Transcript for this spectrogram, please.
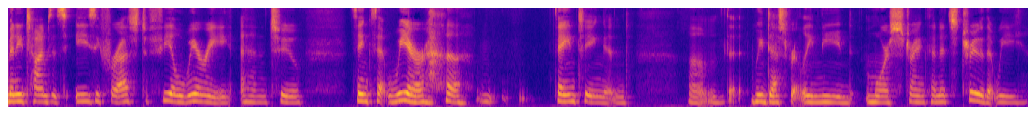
Many times it's easy for us to feel weary and to think that we're fainting and um, that we desperately need more strength. And it's true that we,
